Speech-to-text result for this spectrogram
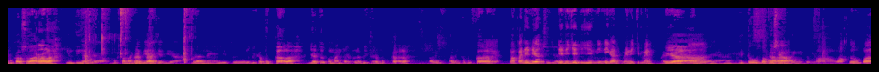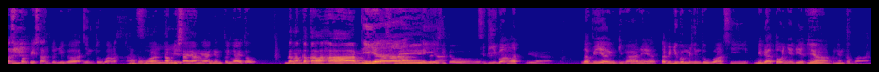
buka suara lah intinya. Bukan sama karena dia kita aja dia. berani gitu. Lebih kebuka lah. Dia tuh komentar lebih terbuka lah. Paling paling kebuka lah. Iya. makanya dia Persija. dia dijadiin ini kan manajemen? Iya. Ah. iya. itu bagusnya gitu. Ah, waktu pas perpisahan tuh juga nyentuh banget. Gitu buat Asli. tapi sayangnya nyentuhnya itu dengan kekalahan. Iya, Sedih, iya. situ. Sedih banget. Iya. Tapi yang gimana ya? Tapi juga menyentuh banget sih. Hmm. pidatonya dia tuh. Iya menyentuh banget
